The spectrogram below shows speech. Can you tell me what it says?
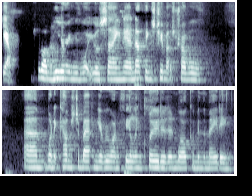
Yeah. That's what I'm hearing with what you're saying now. Nothing's too much trouble um, when it comes to making everyone feel included and welcome in the meeting.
